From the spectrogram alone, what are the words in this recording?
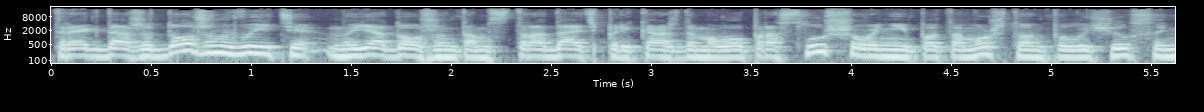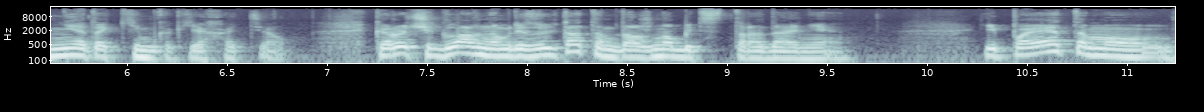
трек даже должен выйти, но я должен там страдать при каждом его прослушивании, потому что он получился не таким, как я хотел. Короче, главным результатом должно быть страдание. И поэтому,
